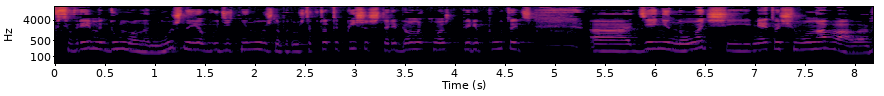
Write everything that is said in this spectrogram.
все время думала, нужно ее будить, не нужно, потому что кто-то пишет, что ребенок может перепутать э, день и ночь, и меня это очень волновало.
